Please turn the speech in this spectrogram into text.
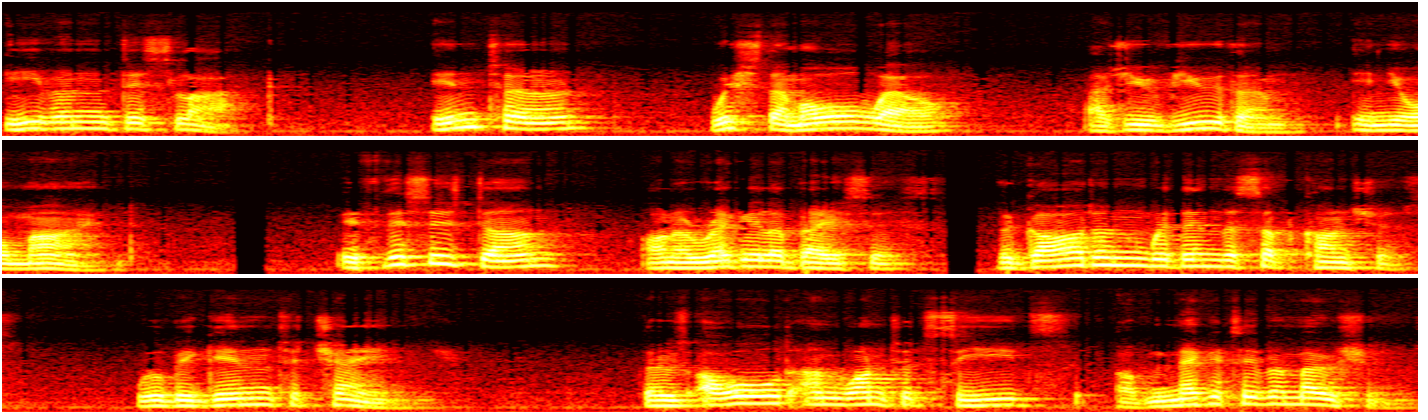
even dislike. In turn, wish them all well as you view them in your mind. If this is done on a regular basis, the garden within the subconscious will begin to change. Those old unwanted seeds of negative emotions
